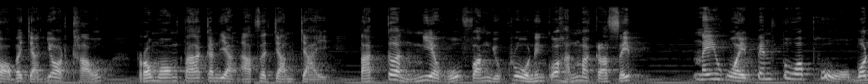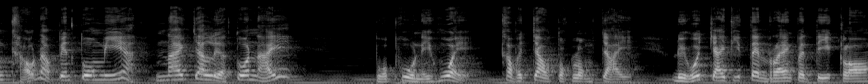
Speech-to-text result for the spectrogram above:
ต่อไปจากยอดเขา เรามองตากันอย่างอัศจรรย์ใจ ตาเกิ้ลเงี่ยหูฟังอยู่ครู่หนึ่งก็หันมากระซิบ ในห้วยเป็นตัวผู้บนเขาน่ะเป็นตัวเมีย นายจะเลือกตัวไหน ตัวผู้ในห้วย ข้าพเจ้าตกลงใจ ด้วยหัวใจที่เต้นแรงเป็นตีกลอง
